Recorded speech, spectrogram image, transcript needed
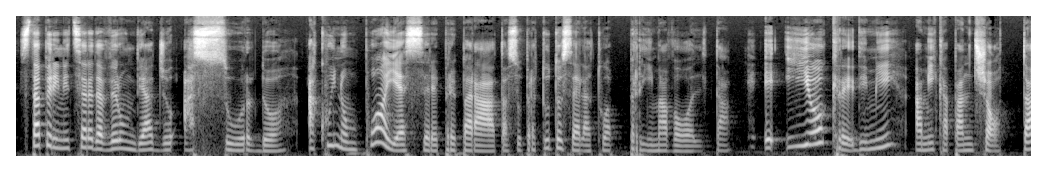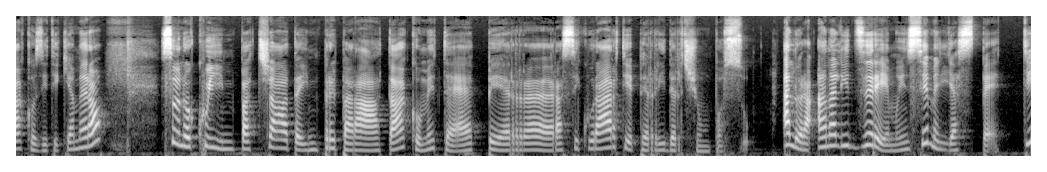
Sta per iniziare davvero un viaggio assurdo, a cui non puoi essere preparata, soprattutto se è la tua prima volta. E io, credimi, amica panciotta, così ti chiamerò, sono qui impacciata e impreparata come te per rassicurarti e per riderci un po' su. Allora, analizzeremo insieme gli aspetti,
